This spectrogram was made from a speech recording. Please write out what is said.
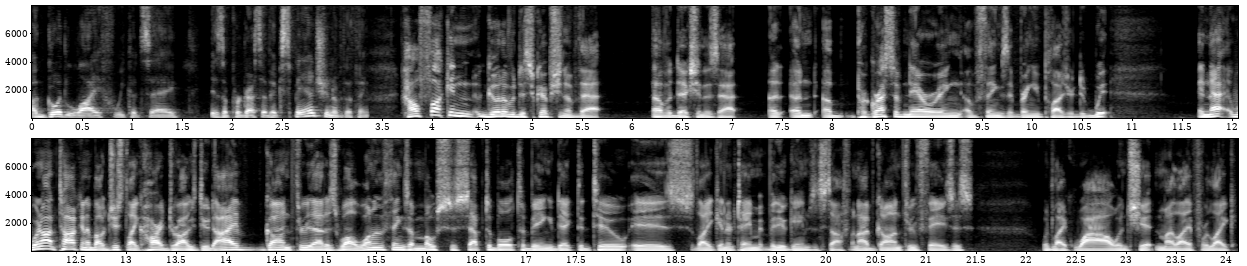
a good life, we could say, is a progressive expansion of the thing. How fucking good of a description of that of addiction is that? A, a, a progressive narrowing of things that bring you pleasure, Did We, and that we're not talking about just like hard drugs, dude. I've gone through that as well. One of the things I'm most susceptible to being addicted to is like entertainment, video games, and stuff. And I've gone through phases with like WoW and shit in my life where like.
